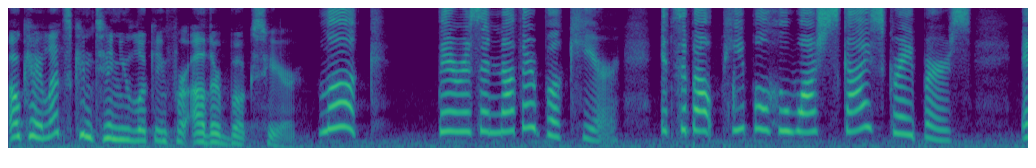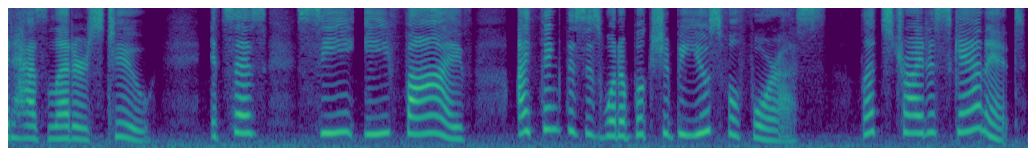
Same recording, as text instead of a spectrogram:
Okay, let's continue looking for other books here. Look! There is another book here. It's about people who wash skyscrapers. It has letters too. It says CE5. I think this is what a book should be useful for us. Let's try to scan it.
